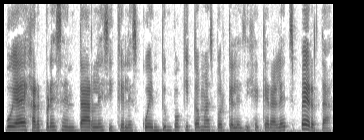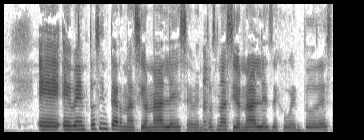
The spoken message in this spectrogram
voy a dejar presentarles y que les cuente un poquito más porque les dije que era la experta. Eh, eventos internacionales, eventos nacionales de juventudes.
